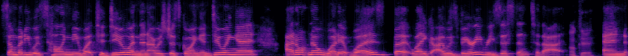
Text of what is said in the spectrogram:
somebody was telling me what to do and then I was just going and doing it. I don't know what it was, but like I was very resistant to that. Okay. And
